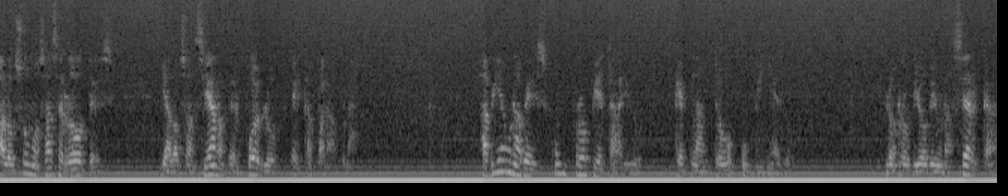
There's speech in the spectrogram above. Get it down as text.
a los sumos sacerdotes y a los ancianos del pueblo esta parábola. Había una vez un propietario que plantó un viñedo. Lo rodeó de una cerca,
